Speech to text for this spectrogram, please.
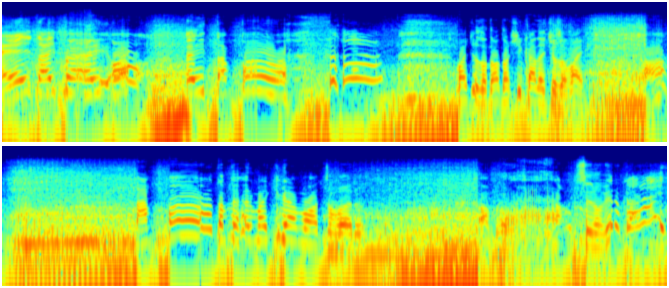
Eita, aí, velho! Oh, eita, porra! Vai, tiozão, dá uma esticada aí, tiozão, vai! Ah! Tá porra, tá ferrando mais que minha moto, mano. Tá Vocês não viram, caralho?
